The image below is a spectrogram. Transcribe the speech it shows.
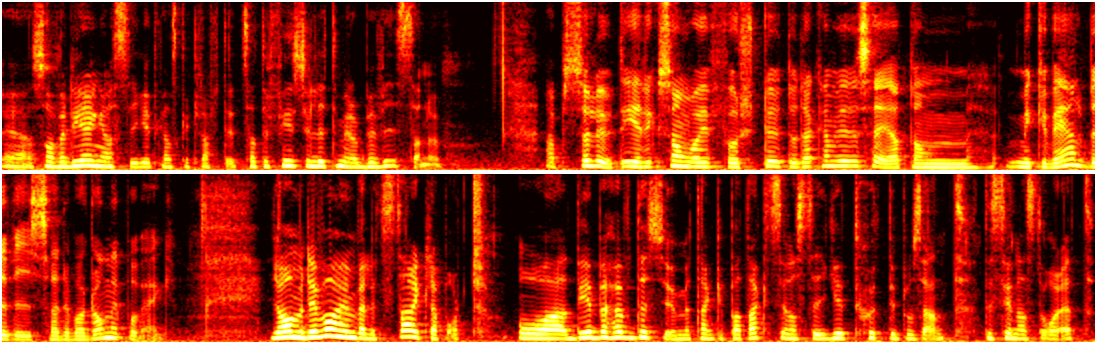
eh, så har värderingarna stigit ganska kraftigt så att det finns ju lite mer att bevisa nu. Absolut, Ericsson var ju först ut och där kan vi väl säga att de mycket väl bevisade var de är på väg. Ja men det var en väldigt stark rapport och det behövdes ju med tanke på att aktien har stigit 70% det senaste året.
